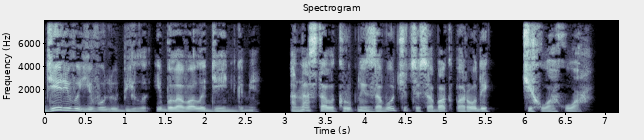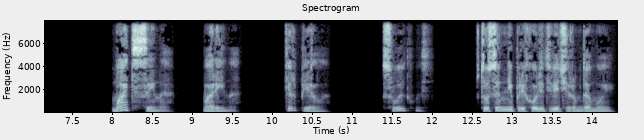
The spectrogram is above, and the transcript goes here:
Дерево его любило и баловало деньгами. Она стала крупной заводчицей собак породы Чихуахуа. Мать сына, Марина, терпела, свыклась, что сын не приходит вечером домой,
